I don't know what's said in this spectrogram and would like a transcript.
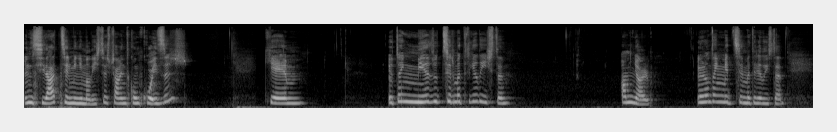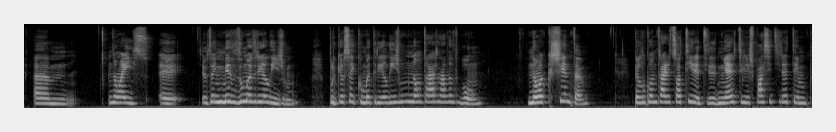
necessidade de ser minimalista, especialmente com coisas, que é eu tenho medo de ser materialista. Ou melhor, eu não tenho medo de ser materialista. Um, não é isso. É, eu tenho medo do materialismo. Porque eu sei que o materialismo não traz nada de bom. Não acrescenta. Pelo contrário, só tira. Tira dinheiro, tira espaço e tira tempo.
